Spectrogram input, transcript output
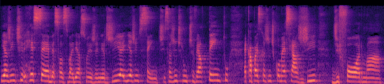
e a gente recebe essas variações de energia e a gente sente. Se a gente não estiver atento, é capaz que a gente comece a agir de forma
